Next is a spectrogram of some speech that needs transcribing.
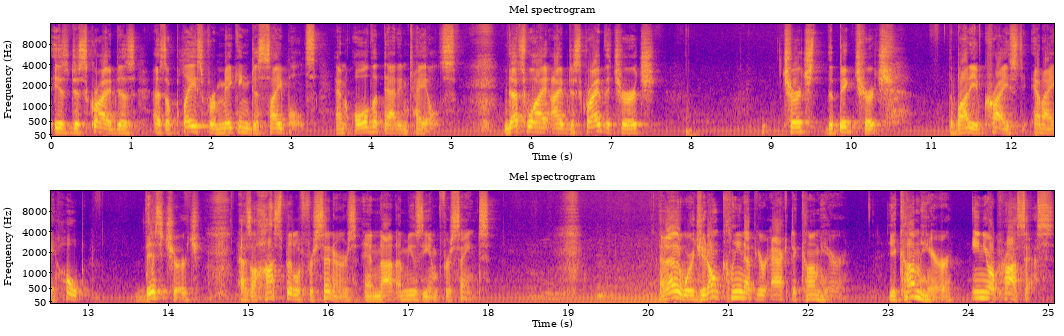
is described as, as a place for making disciples and all that that entails. That's why I've described the church, church, the big church, the body of Christ, and I hope this church as a hospital for sinners and not a museum for saints. In other words, you don't clean up your act to come here. You come here in your process.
